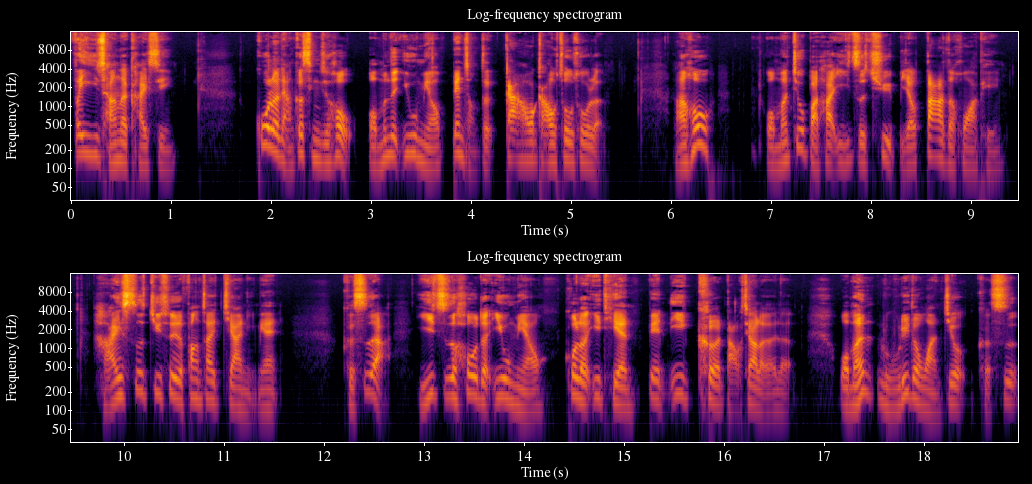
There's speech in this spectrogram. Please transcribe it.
非常的开心。过了两个星期后，我们的幼苗便长得高高瘦瘦了。然后，我们就把它移植去比较大的花瓶，还是继续的放在家里面。可是啊，移植后的幼苗过了一天便立刻倒下来了。我们努力的挽救，可是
